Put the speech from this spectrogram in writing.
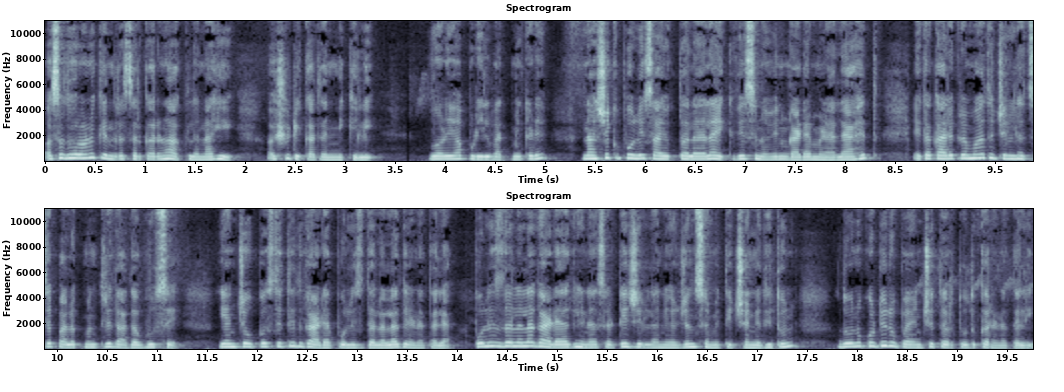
असं धोरण केंद्र सरकारनं आखलं नाही अशी टीका त्यांनी केली. वळूया पुढील बातमीकडे. नाशिक पोलीस आयुक्तालयाला एकवीस नवीन गाड्या मिळाल्या आहेत. एका कार्यक्रमात जिल्ह्याचे पालकमंत्री दादा भुसे यांच्या उपस्थितीत गाड्या पोलीस दलाला देण्यात आल्या. पोलीस दलाला गाड्या घेण्यासाठी जिल्हा नियोजन समितीच्या निधीतून दोन कोटी रुपयांची तरतूद करण्यात आली.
